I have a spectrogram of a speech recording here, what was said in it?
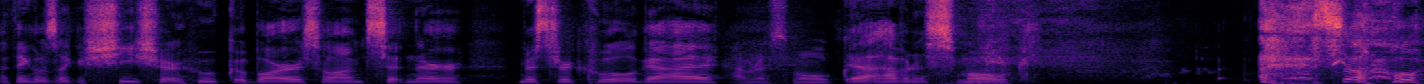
I think it was like a shisha or hookah bar. So I'm sitting there, Mr. Cool Guy, Having a smoke. yeah, having a smoke. so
